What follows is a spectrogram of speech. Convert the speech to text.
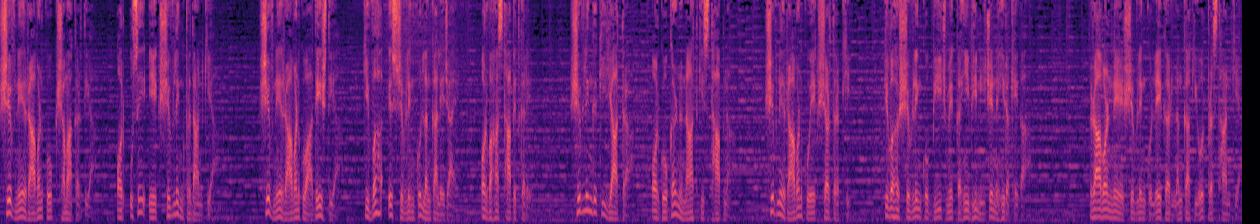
शिव ने रावण को क्षमा कर दिया और उसे एक शिवलिंग प्रदान किया। शिव ने रावण को आदेश दिया कि वह इस शिवलिंग को लंका ले जाए और वहाँ स्थापित करे। शिवलिंग की यात्रा और गोकर्ण नाथ की स्थापना। शिव ने रावण को एक शर्त रखी कि वह शिवलिंग को बीच में कहीं भी नीचे नहीं रखेगा। रावण ने शिवलिंग को लेकर लंका की ओर प्रस्थान किया।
